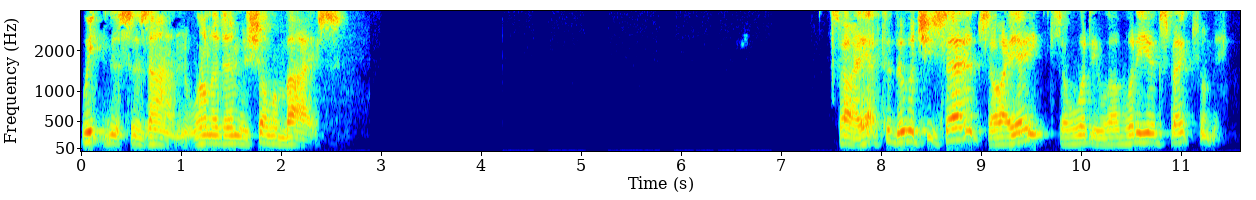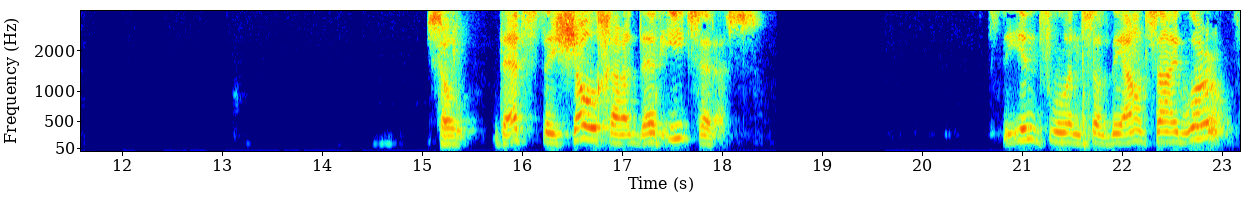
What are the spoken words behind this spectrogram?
weaknesses on. One of them is shalom bayis. So I have to do what she said. So I ate. So what do you what do you expect from me? So that's the shochad that eats at us. It's the influence of the outside world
